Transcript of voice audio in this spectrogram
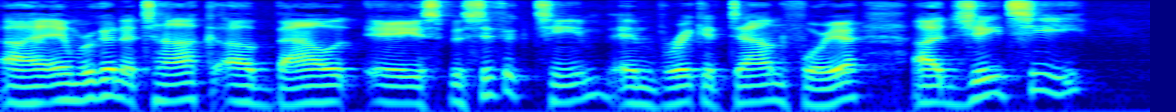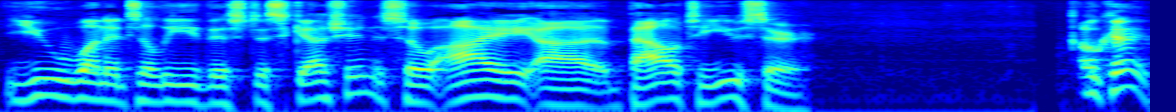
Uh, and we're going to talk about a specific team and break it down for you. Uh, JT, you wanted to lead this discussion, so I uh, bow to you, sir. Okay.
